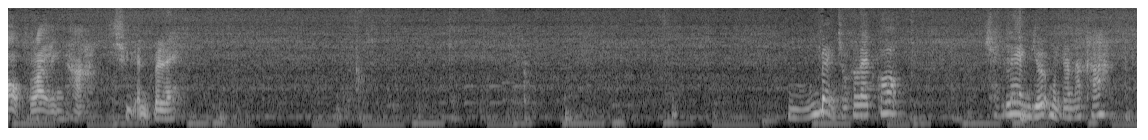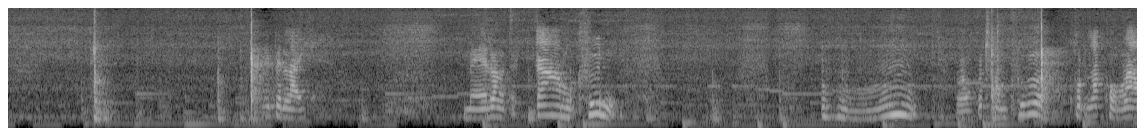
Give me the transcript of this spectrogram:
ออกแรงค่ะ เฉือนไปเลย แบ่งช็อกโกแลตก็ใช้แรงเยอะเหมือนกันนะคะ ไม่เป็นไร แม้เราจะกล้ามขึ้น อือหือ เราก็ทำเพื่อคนรักของเรา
